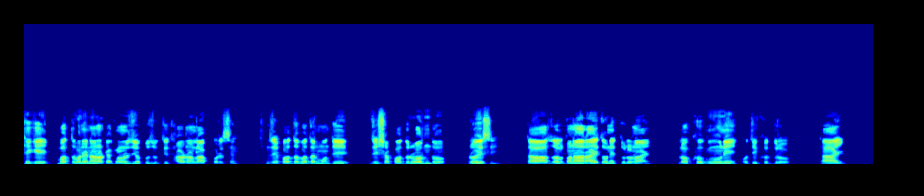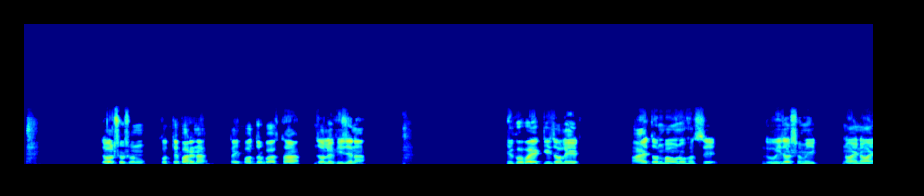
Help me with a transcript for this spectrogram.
থেকে বর্তমানে নানো টেকনোলজি ও প্রযুক্তির ধারণা লাভ করেছেন, যে পদ্মপাতার মধ্যে যেসব পদ্মরন্ধ রয়েছে, তা জলকণার আয়তনের তুলনায় লক্ষ গুণে অতি ক্ষুদ্র। তাই জল শোষণ করতে পারে না, তাই পদ্মপাতা জলে ভিজে না। হিকো বা একটি জলের আয়তন বা অণু হচ্ছে দুই দশমিক নয় নয়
